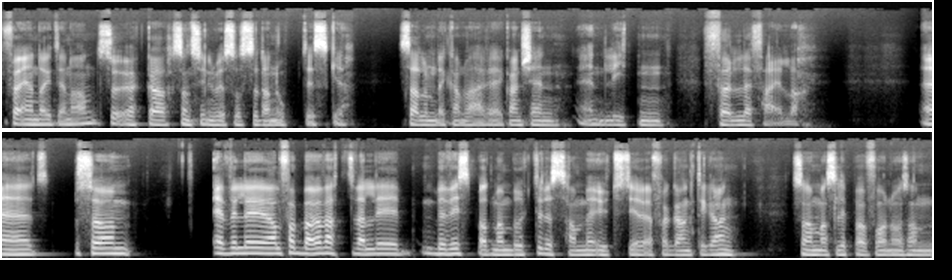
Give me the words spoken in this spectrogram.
fra en dag til en annen, så øker sannsynligvis også den optiske. Selv om det kan være kanskje en, en liten følgefeil. da. Eh, så jeg ville iallfall bare vært veldig bevisst på at man brukte det samme utstyret fra gang til gang. Så man slipper å få noe sånn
